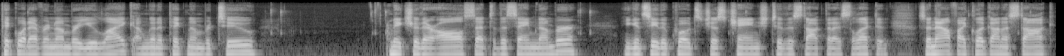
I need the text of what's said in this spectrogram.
pick whatever number you like. I'm going to pick number two. Make sure they're all set to the same number. You can see the quotes just changed to the stock that I selected. So now if I click on a stock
